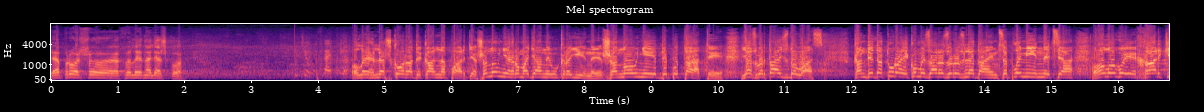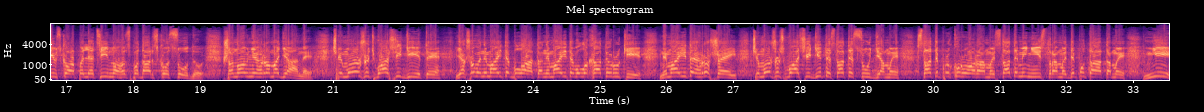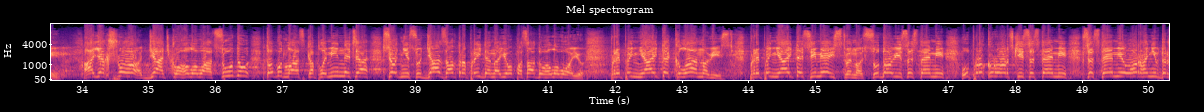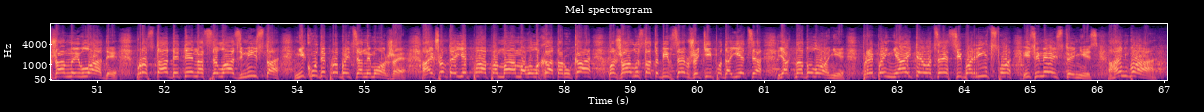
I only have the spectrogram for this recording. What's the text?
Я прошу е, хвилина Ляшко. Олег Ляшко, Радикальна партія. Шановні громадяни України, шановні депутати, я звертаюсь до вас. Кандидатура, яку ми зараз розглядаємо, це племінниця голови Харківського апеляційного господарського суду. Шановні громадяни, чи можуть ваші діти, якщо ви не маєте блата, не маєте волохати руки, не маєте грошей, чи можуть ваші діти стати суддями, стати прокурорами, стати міністрами, депутатами? Ні. А якщо дядько голова суду, то, будь ласка, племінниця сьогодні суддя, завтра прийде на його посаду головою. Припиняйте клановість, припиняйте сімейственність в судовій системі, у прокурорській системі, в системі органів державної влади. Проста дитина з села, з міста нікуди пробитися не може. А якщо в тебе є папа, мама, волохата рука, пожалуйста, тобі все в житті подається як на долоні. Припиняйте оце сібарітство і сімейственність. Ганьба!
